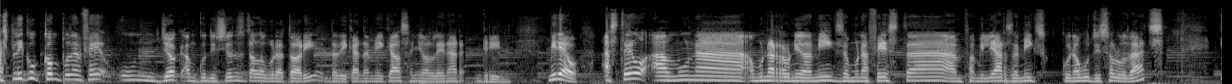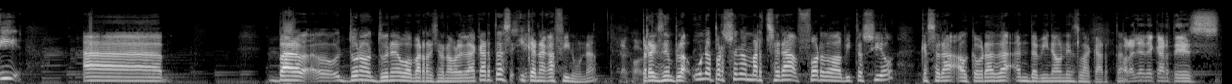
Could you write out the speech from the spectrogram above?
explico com podem fer un joc amb condicions de laboratori dedicat una mica al senyor Leonard Green. Mireu, esteu en una, en una reunió d'amics, en una festa, amb familiars, amics coneguts i saludats, i eh, va, doneu a barrejar una baralla de cartes sí. i que n'agafin una. Per exemple, una persona marxarà fora de l'habitació que serà el que haurà d'endevinar on és la carta. Baralla de cartes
